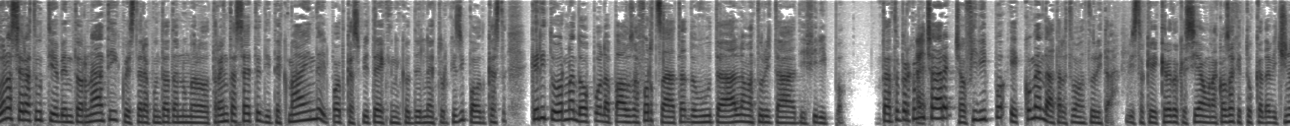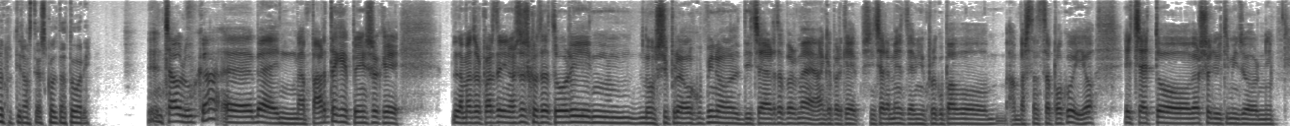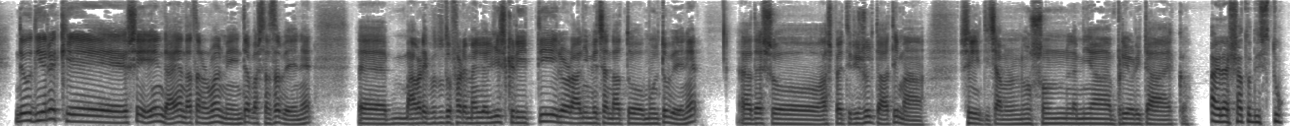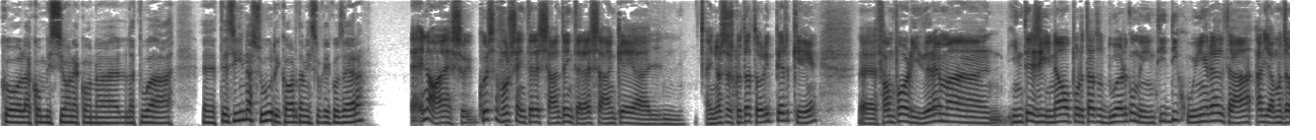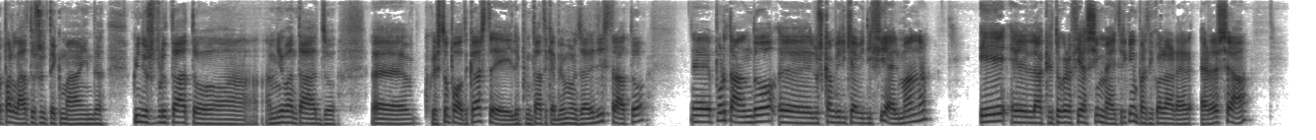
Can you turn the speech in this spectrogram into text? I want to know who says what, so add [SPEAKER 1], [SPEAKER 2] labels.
[SPEAKER 1] Buonasera a tutti e bentornati. Questa è la puntata numero 37 di TechMind, il podcast più tecnico del network Easy Podcast, che ritorna dopo la pausa forzata dovuta alla maturità di Filippo. Tanto per cominciare, eh. ciao Filippo, e com'è andata la tua maturità? Visto che credo che sia una cosa che tocca da vicino tutti i nostri ascoltatori.
[SPEAKER 2] Eh, ciao Luca, eh, beh, a parte che penso che la maggior parte dei nostri ascoltatori non si preoccupino di certo per me, anche perché sinceramente mi preoccupavo abbastanza poco io, eccetto verso gli ultimi giorni. Devo dire che sì, dai, è andata normalmente, abbastanza bene. Eh, avrei potuto fare meglio agli iscritti, l'orale invece è andato molto bene. Adesso aspetto i risultati, ma sì, diciamo, non sono la mia priorità, ecco
[SPEAKER 1] hai lasciato di stucco la commissione con eh, la tua eh, tesina su, ricordami su che cos'era.
[SPEAKER 2] Eh, no, eh, questo forse è interessante, interessa anche ai, ai nostri ascoltatori perché eh, fa un po' ridere, ma in tesina ho portato due argomenti di cui in realtà abbiamo già parlato su TechMind. Quindi ho sfruttato a, a mio vantaggio eh, questo podcast e le puntate che abbiamo già registrato eh, portando eh, lo scambio di chiavi di Fielman e eh, la crittografia simmetrica, in particolare RSA,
